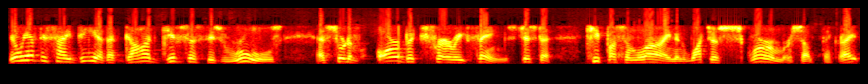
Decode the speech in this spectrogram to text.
you know, we have this idea that God gives us these rules as sort of arbitrary things just to keep us in line and watch us squirm or something, right?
